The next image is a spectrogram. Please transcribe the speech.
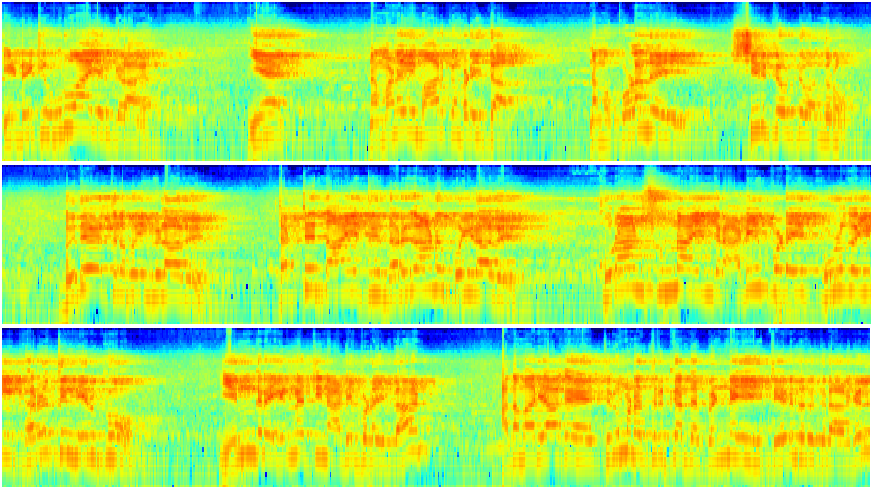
இன்றைக்கு உருவாகி இருக்கிறாங்க ஏன்? நம் மனைவி மார்க்கம் படித்தா. நம்ம குழந்தை சீர்க்க விட்டு வந்துடும் விதயத்தில் போய் விழாது. தட்டு தாயத்து தர்கானு போயிடாது. குரான் சுன்னா என்கிற அடிப்படை கொள்கையில் கருத்தில் இருக்கும் என்கிற எண்ணத்தின் அடிப்படையில் தான் அந்த மாதிரியாக திருமணத்திற்கு அந்த பெண்ணை தேர்ந்தெடுக்கிறார்கள்.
